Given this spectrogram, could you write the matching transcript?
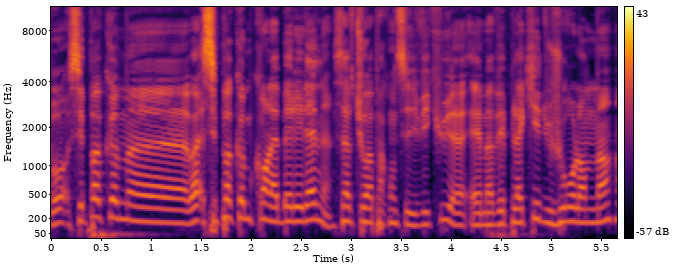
Bon, c'est pas comme, euh, ouais, c'est pas comme quand la belle Hélène. Ça, tu vois, par contre, c'est vécu. Elle, elle m'avait plaqué du jour au lendemain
